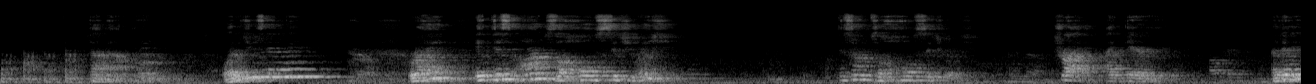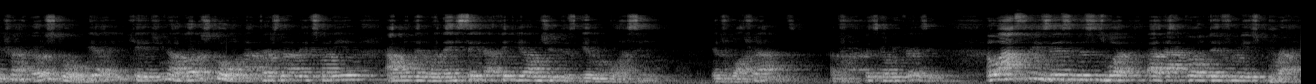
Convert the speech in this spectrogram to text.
what? Time out. What did you say to me? Right? It disarms the whole situation. Disarms the whole situation. Try it. I dare you. I dare you. Try it. Go to school. Yeah, you kids, you know, go to school. And that person that makes fun of you, I want them, when they say that thing to you, I want you to just give them a blessing. And just watch what happens. It's going to be crazy. The last thing is this, and this is what uh, that girl did for me, is pray.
